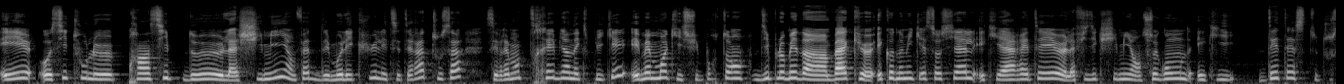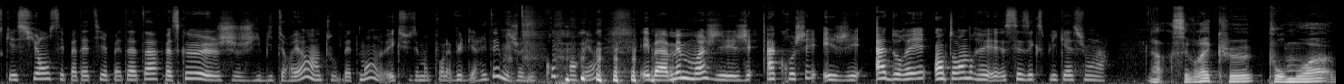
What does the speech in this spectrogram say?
Et aussi tout le principe de la chimie, en fait, des molécules, etc. Tout ça, c'est vraiment très bien expliqué. Et même moi qui suis pourtant diplômée d'un bac euh, économique et social et qui a arrêté euh, la physique-chimie en seconde et qui déteste tout ce qui est science et patati et patata parce que j'y bite rien, hein, tout bêtement. Excusez-moi pour la vulgarité, mais je ne comprends rien. et bah, même moi, j'ai accroché et j'ai adoré entendre ces explications-là. Ah, c'est vrai que pour moi,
